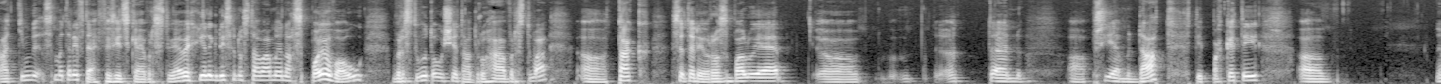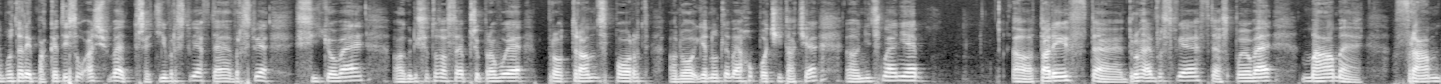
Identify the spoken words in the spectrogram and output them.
A tím jsme tedy v té fyzické vrstvě. Ve chvíli, kdy se dostáváme na spojovou vrstvu, to už je ta druhá vrstva, eh, tak se tedy rozbaluje eh, ten eh, příjem dat, ty pakety, nebo tedy pakety jsou až ve třetí vrstvě, v té vrstvě síťové, kdy se to zase připravuje pro transport do jednotlivého počítače. Nicméně Tady v té druhé vrstvě, v té spojové, máme frám,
